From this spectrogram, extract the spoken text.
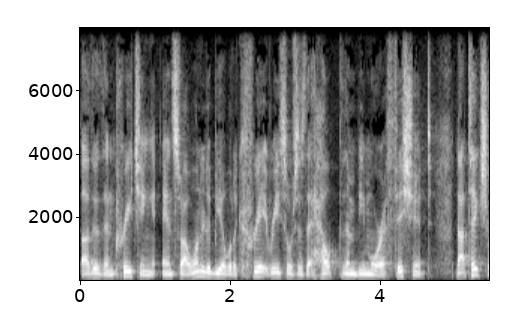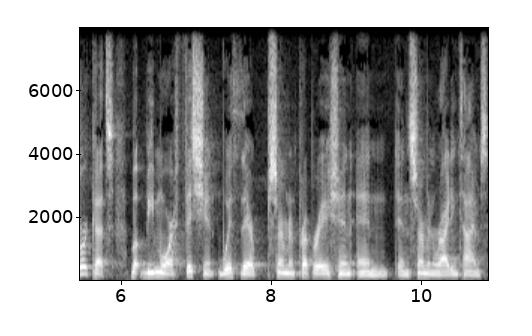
other than preaching. And so I wanted to be able to create resources that help them be more efficient, not take shortcuts, but be more efficient with their sermon preparation and, and sermon writing times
